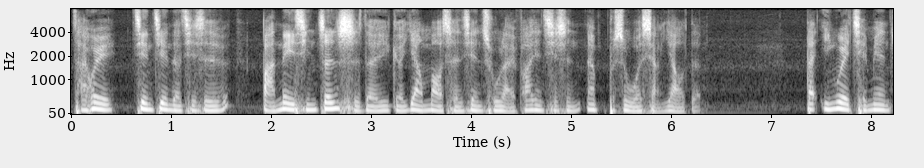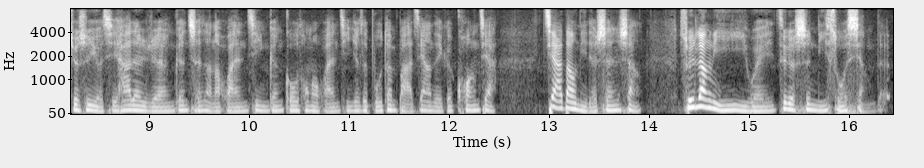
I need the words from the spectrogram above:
才会渐渐的，其实。把内心真实的一个样貌呈现出来，发现其实那不是我想要的。但因为前面就是有其他的人跟成长的环境跟沟通的环境，就是不断把这样的一个框架架到你的身上，所以让你以为这个是你所想的。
